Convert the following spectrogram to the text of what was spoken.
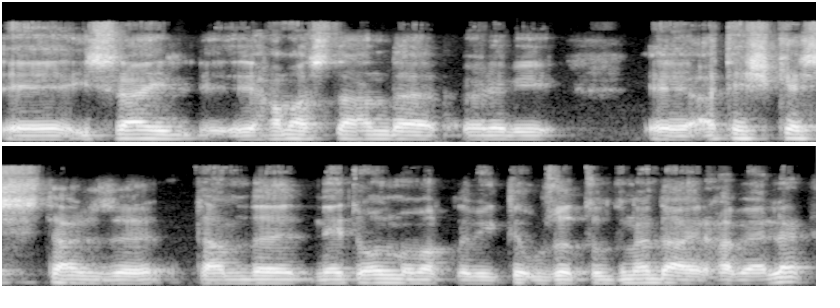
e, İsrail e, Hamas'tan da böyle bir e, ateşkes tarzı tam da net olmamakla birlikte uzatıldığına dair haberler.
